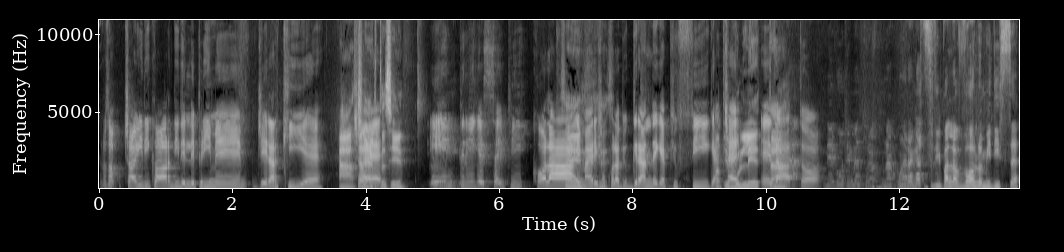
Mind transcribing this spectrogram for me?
lo so, ho i ricordi delle prime gerarchie. Ah, Cioè, certo, sì. Entri che sei piccola Sì, e magari sì, c'è quella più grande che è più figa. Più cioè, bulletta. Esatto. Mi è venuta in mente una, una- una ragazza di pallavolo mi disse:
